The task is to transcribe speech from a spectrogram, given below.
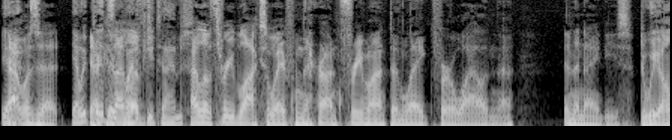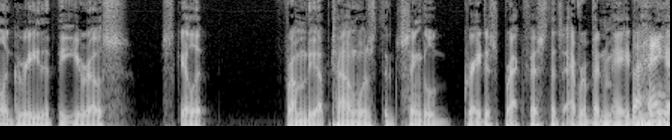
Yeah. That was it. Yeah, we played 'cause there I quite a few times. I lived three blocks away from there on Fremont and Lake for a while in the in the nineties. Do we all agree that the Euros skillet from the Uptown was the single greatest breakfast that's ever been made The in hangover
